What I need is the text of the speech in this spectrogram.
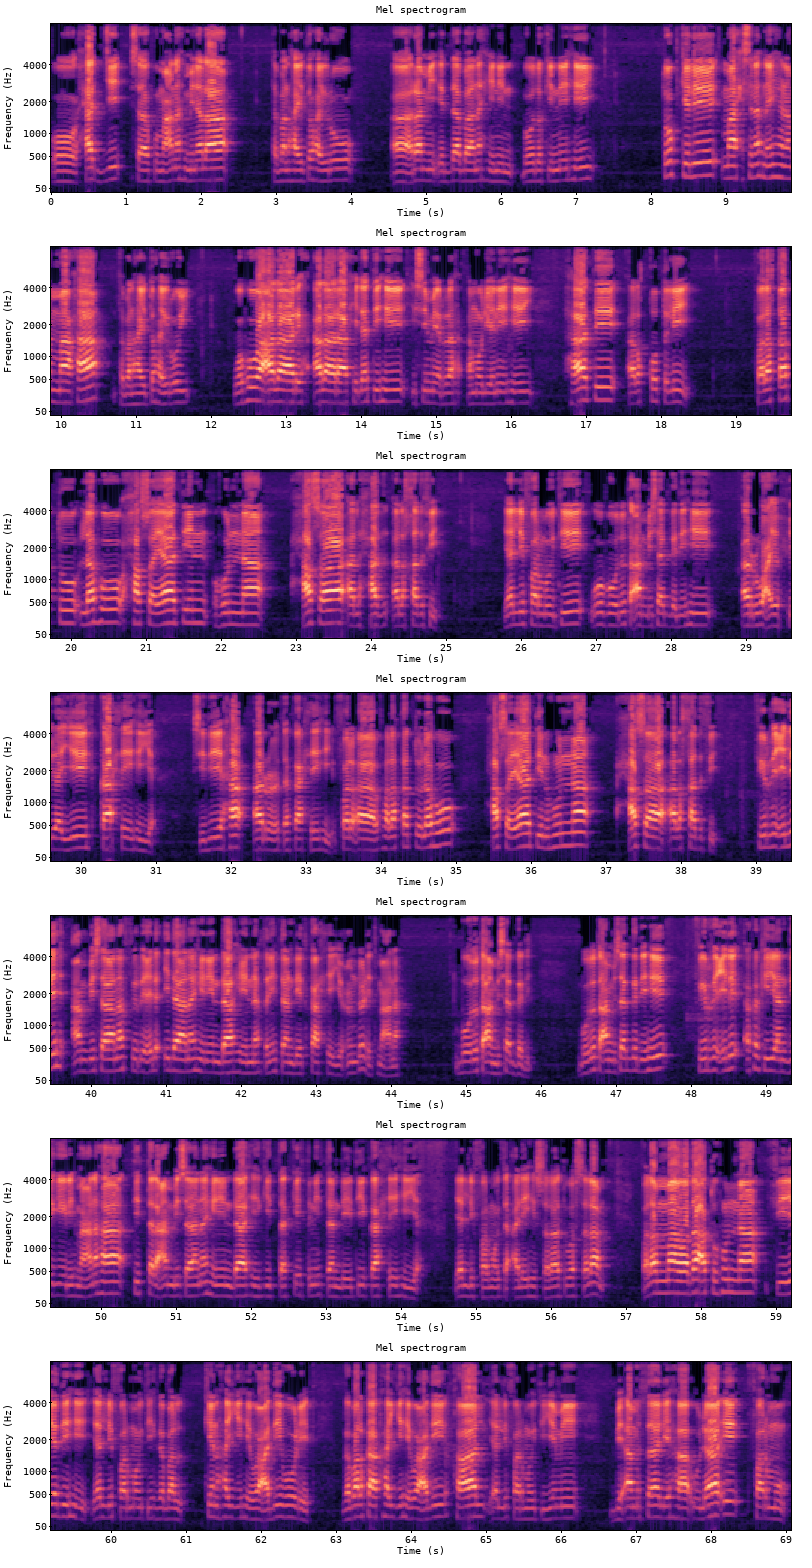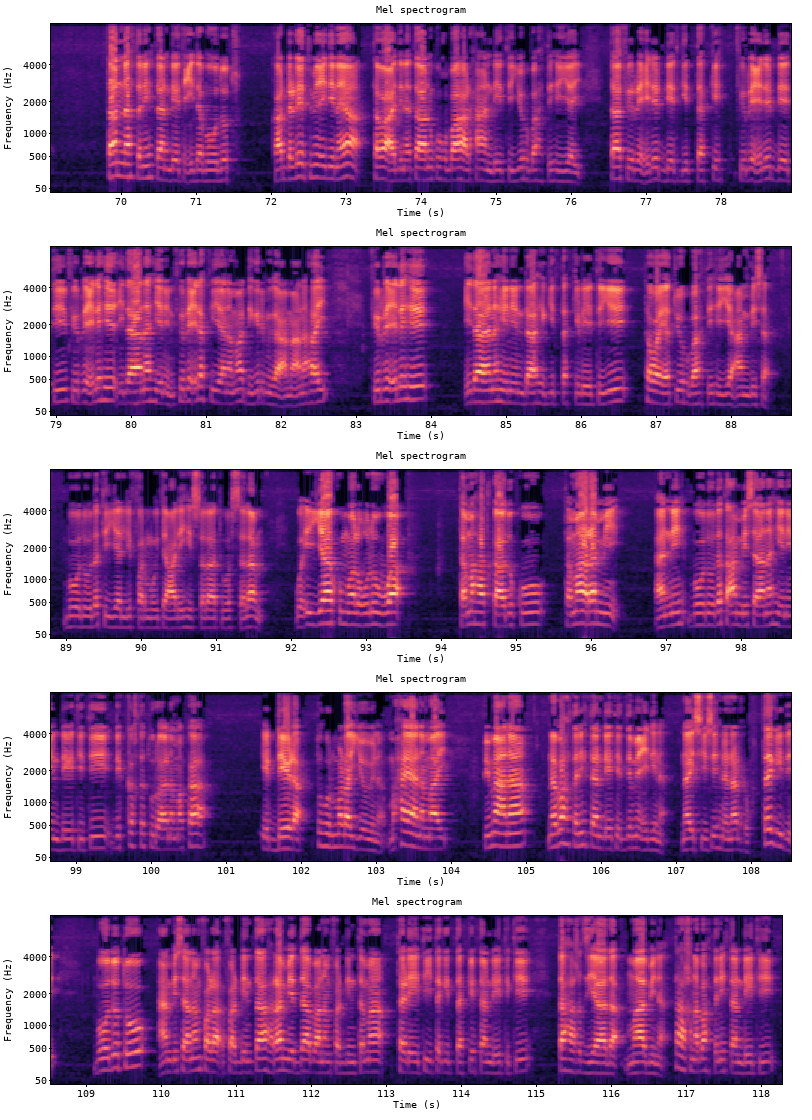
وحج ساكو معناه من لا تبن هيتو هيرو آه رمي الدبانة هنين بودوكيني هي توكلي ما حسنه نهنا معها تبن هيتو هيروي وهو على على راحلته اسم أمولينيه هاتي القطلي. فلقدت له حصيات هن حصى الخذف. يلي فرمويتي وبودت عم بسجده الروع يحييه كاحيه سديحة الروع تكاحيه فلقدت له حصيات هن حصى الخذف. في الرعله عم بسانة في الرعله إدانة هنين داهين تنه تنديت كاحيه عندرت معنا بودت عم بسجده بودت عم بسجده في الرعل أككي يندقيره معناها تتل عن بسانه هنين داهي كتكه تنهتن ديتي كحيه يلي فرموت عليه الصلاة والسلام فلما وضعتهن في يده يلي فرموته قبل كن هيه وعدي وليت قبل كاك هيه وعدي قال يلي فرموت يمي بأمثال هؤلاء فرمو تنه تنهتن ديت عيد بودت كادريت معدنا يا توعدنا تانو كخباها الحان ديتي يهبه تهيي تا في الرعل ديت جتك. في الرعل ديتي في الرعله عدانه ينين في الرعلك يا نما دقير مقع معنا هاي. في الرعله عدانه ينين داهي جتك ديتي توايتيه بهته هي عن بسا بودودتي يلي فرموت عليه الصلاة والسلام. وإياكم والغلو. تمهت كادوكو. تما رمي أني بودودت عن بسانه ينين ديتي دكخت ترانا مكا إديرا تهول مرأيونا محيانا ماي بمعنى نبهتنه تنديت الدمعدنا نايسيسهنا نرحك تجد بودوتو عم بسانم فردينتا رم يدابانم فردينتما تريتي تجد تكيه تنديتكي تهخ زيادة ما بنا تهخ نبهتنه تنديتي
